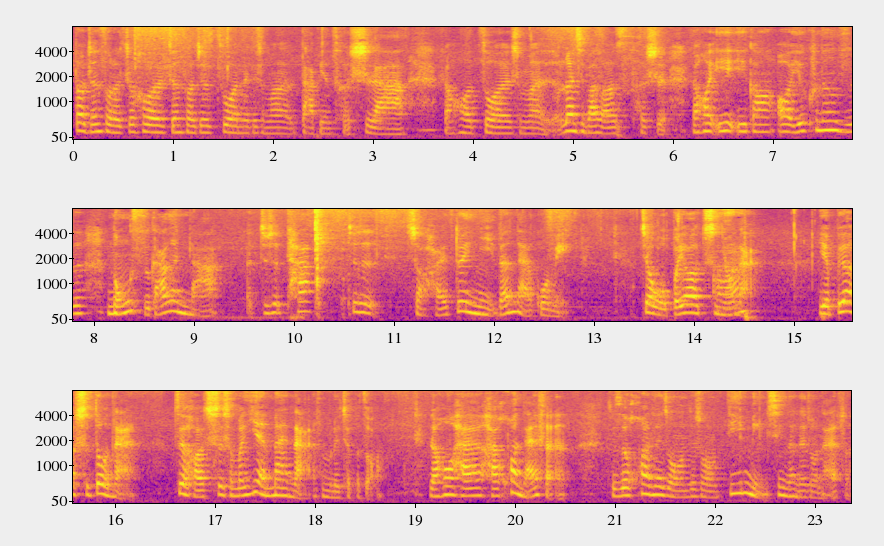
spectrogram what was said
到诊所了之后，诊所就做那个什么大便测试啊，然后做什么乱七八糟的测试，然后一一讲哦，有可能是侬自家的奶，就是他就是小孩对你的奶过敏，叫我不要吃牛奶，也不要吃豆奶，最好吃什么燕麦奶什么乱七八糟，然后还还换奶粉。就是换那种那种低敏性的那种奶粉，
